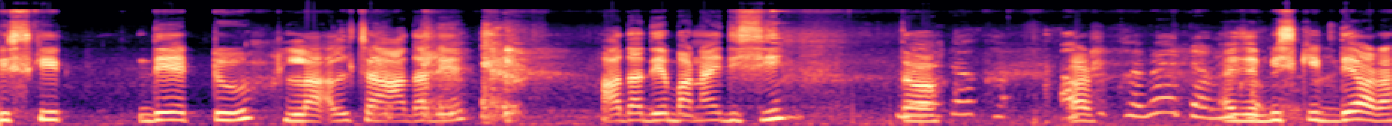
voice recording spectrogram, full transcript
বিস্কিট দিয়ে একটু লাল চা, আদা দিয়ে আদা দিয়ে বানাই দিছি। তো আর এই যে বিস্কিট দিয়ে ওরা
